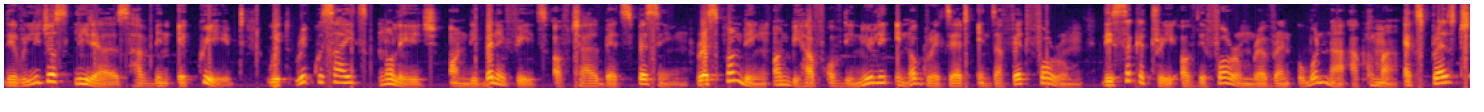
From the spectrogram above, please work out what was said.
the religious leaders have been equipped with requisite knowledge on the benefits of childbirth spacing. Responding on behalf of the newly inaugurated Interfaith Forum, the Secretary of the Forum, Reverend Obonna Akuma, expressed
